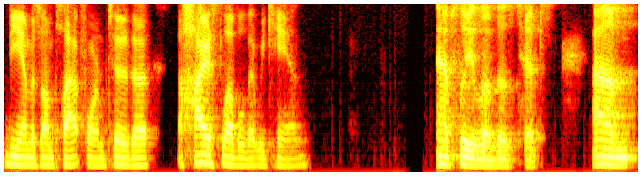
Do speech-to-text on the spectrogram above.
the Amazon platform to the, the highest level that we can. Absolutely love those tips. Um,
